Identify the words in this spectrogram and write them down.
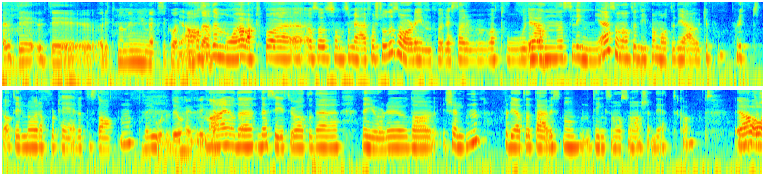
Ute i, ute i ørkenen i New Mexico et Ja, altså det må jo ha vært på eh, altså Sånn som jeg forsto det, så var det innenfor reservatorienes linje. Sånn at de på en måte De er jo ikke plikta til å rapportere til staten. Det gjorde de jo heller ikke. Nei, og det, det sies jo at det, det gjør de jo da sjelden. Fordi at dette er visst noen ting som også har skjedd i etterkant. Ja, og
